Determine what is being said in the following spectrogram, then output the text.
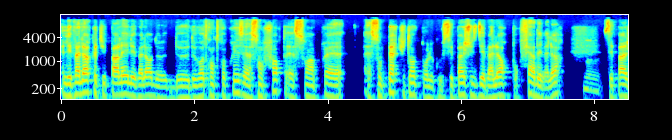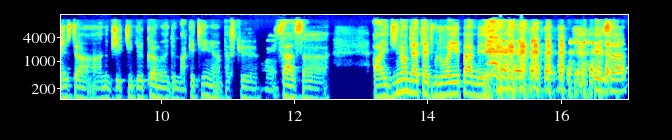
les valeurs que tu parlais, les valeurs de, votre entreprise, elles sont fortes, elles sont après, elles sont percutantes pour le coup. C'est pas juste des valeurs pour faire des valeurs. Ce mmh. C'est pas juste un, objectif de com, de marketing, hein, parce que ça, ça. Alors, il dit non de la tête, vous le voyez pas, mais et ça,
